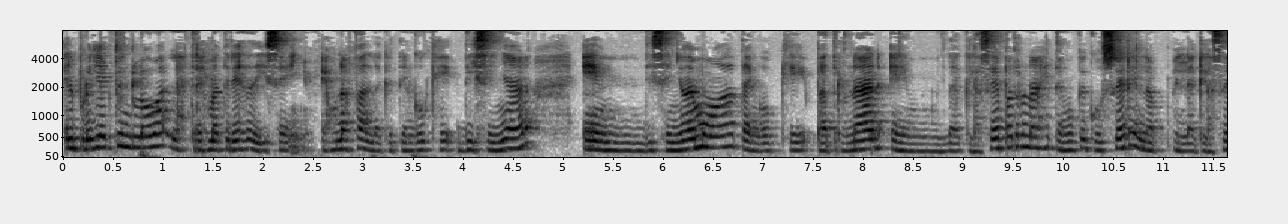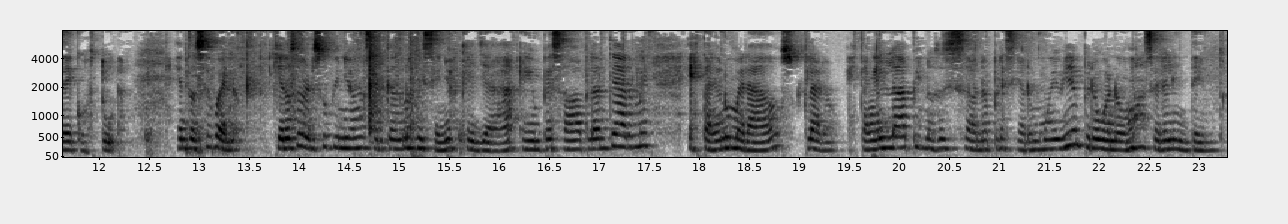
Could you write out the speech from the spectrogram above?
El proyecto engloba las tres materias de diseño. Es una falda que tengo que diseñar en diseño de moda, tengo que patronar en la clase de patronaje tengo que coser en la, en la clase de costura. Entonces, bueno, quiero saber su opinión acerca de unos diseños que ya he empezado a plantearme. Están enumerados, claro, están en lápiz, no sé si se van a apreciar muy bien, pero bueno, vamos a hacer el intento.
